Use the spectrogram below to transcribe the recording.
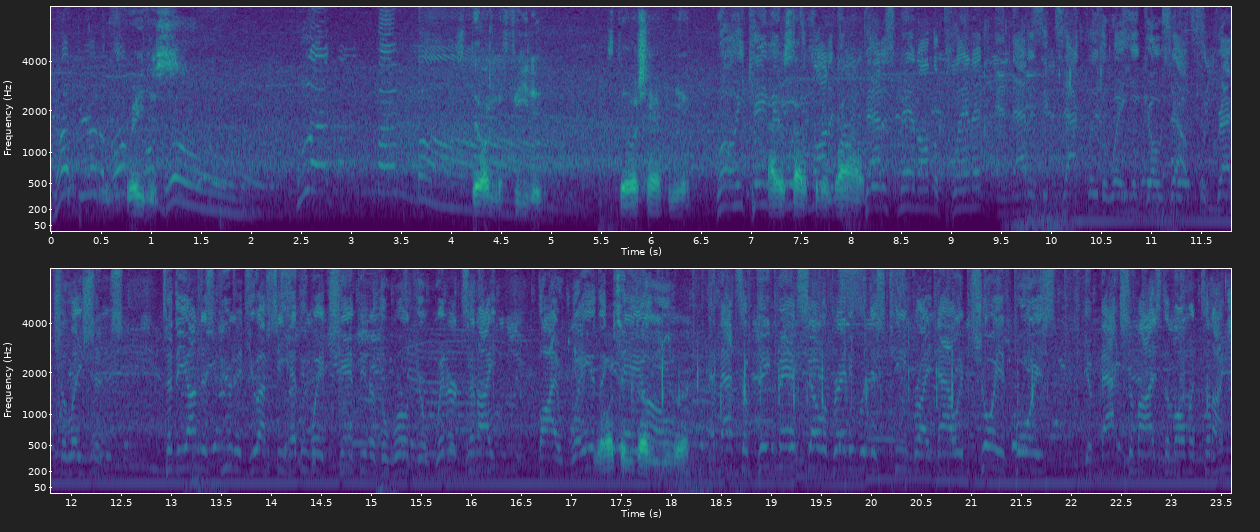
champion of Greatest. the world, Black Mamba. Still undefeated. Still a champion. Well, he came I decided with for the ride. baddest man on the planet, and that is exactly the way he goes out. Congratulations to the undisputed UFC heavyweight champion of the world, your winner tonight by way of You the KO. W. And that's a big man celebrating with his team right now. Enjoy it, boys. You maximize the moment tonight.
